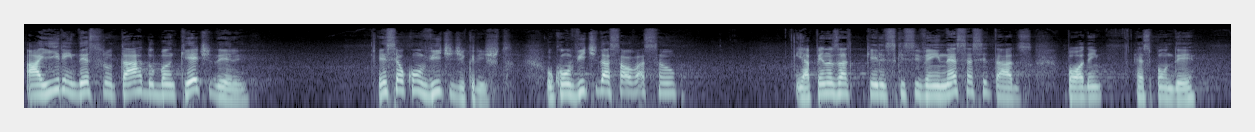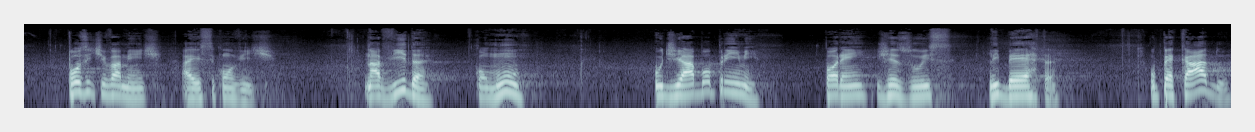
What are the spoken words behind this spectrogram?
a irem desfrutar do banquete dele. Esse é o convite de Cristo, o convite da salvação. E apenas aqueles que se veem necessitados podem responder positivamente a esse convite. Na vida comum, o diabo oprime, porém Jesus liberta. O pecado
